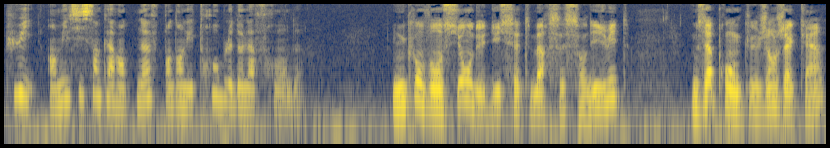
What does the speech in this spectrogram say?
puis en 1649 pendant les troubles de la Fronde. Une convention du 17 mars 1618 nous apprend que Jean Jacquin,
